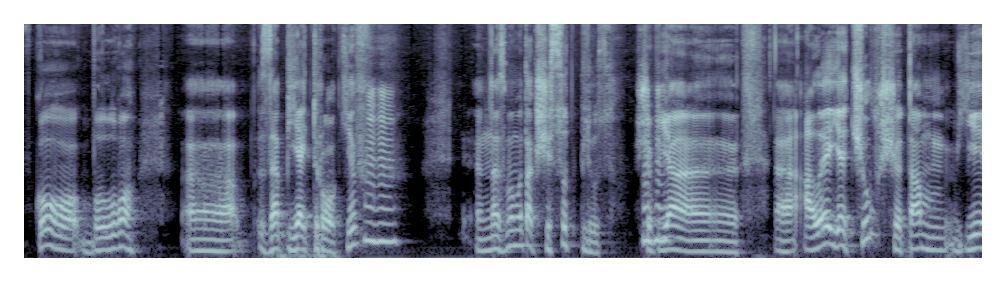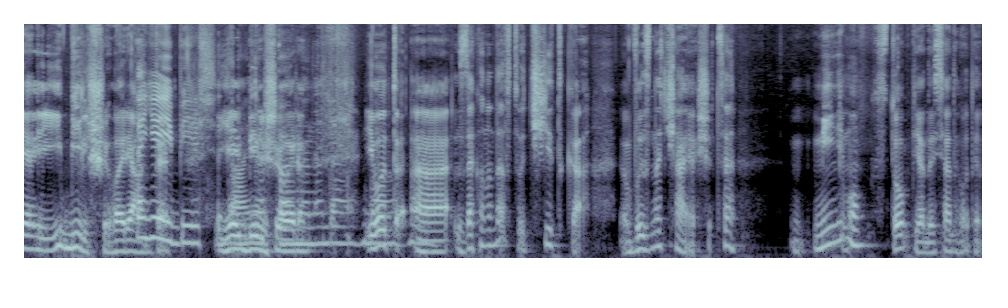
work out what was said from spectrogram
в кого було е, за 5 років, Мгм. Назвемо так, 600 плюс. Щоб Мгм. я, е, е, але я чув, що там є і більші Та є і більше. Є да, більше я варіантів. да, І да, от да. законодавство чітко визначає, що це мінімум 150 годин.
